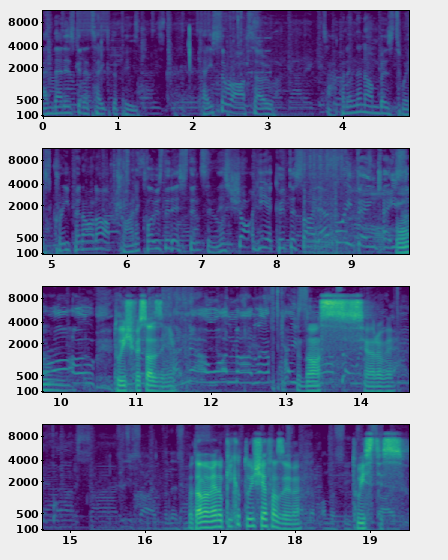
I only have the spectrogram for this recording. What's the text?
and then is going to take the peak. K Serato tapping in the numbers, Twist creeping on up, trying to close the distance, and this shot here could decide everything. K Serato. Twist foi sozinho. Nossa senhora, velho. Eu tava vendo o que, que o Twist ia fazer, velho. Twists.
